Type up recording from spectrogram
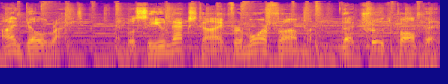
I'm Bill Wright, and we'll see you next time for more from The Truth Pulpit.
